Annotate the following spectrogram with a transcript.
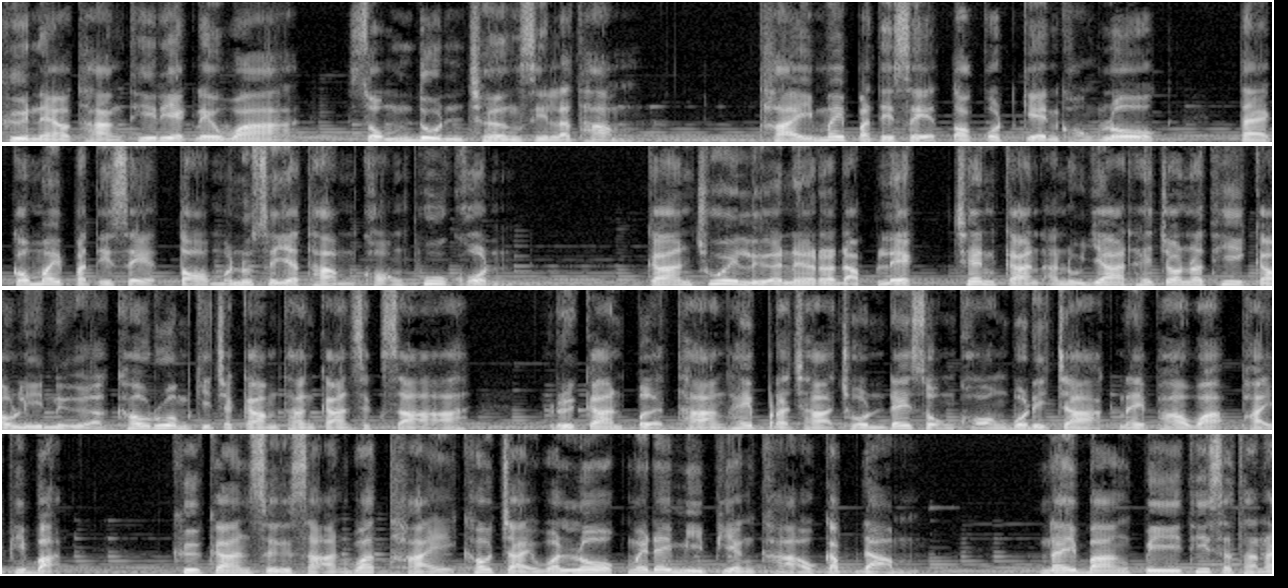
คือแนวทางที่เรียกได้ว่า สมดุลเชิงศีลธรรม ไทยไม่ปฏิเสธต่อกฎเกณฑ์ของโลก แต่ก็ไม่ปฏิเสธต่อมนุษยธรรมของผู้คน การช่วยเหลือในระดับเล็ก เช่น การอนุญาตให้เจ้าหน้าที่เกาหลีเหนือเข้าร่วมกิจกรรมทางการศึกษา หรือการเปิดทางให้ประชาชนได้ส่งของบริจาคในภาวะภัยพิบัติ คือการสื่อสารว่าไทยเข้าใจว่าโลกไม่ได้มีเพียงขาวกับดำ ในบางปีที่สถาน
